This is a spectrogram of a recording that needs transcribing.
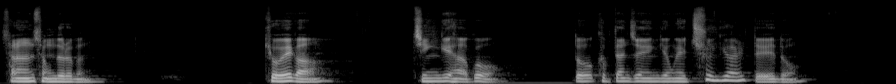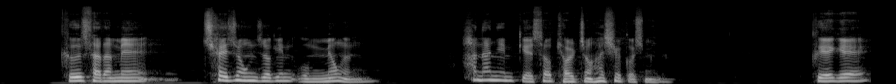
사랑하는 성도 여러분, 교회가 징계하고 또 극단적인 경우에 출교할 때에도 그 사람의 최종적인 운명은 하나님께서 결정하실 것입니다. 그에게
